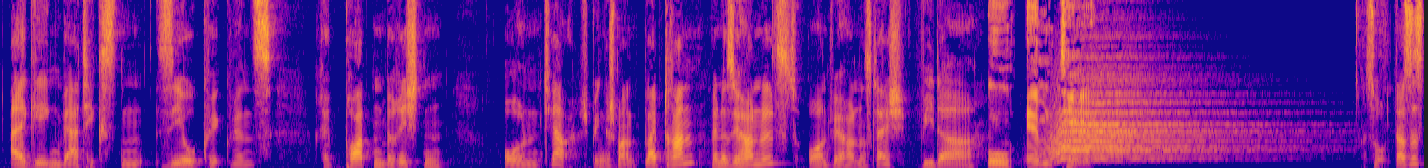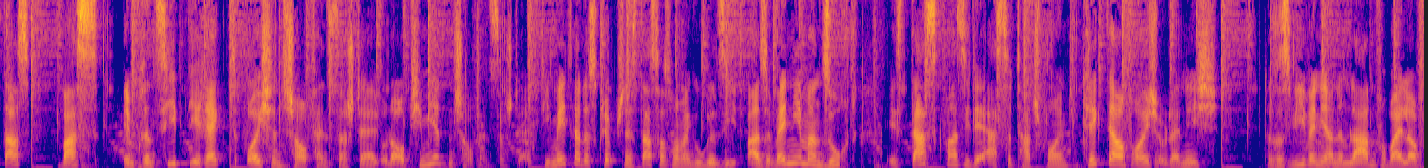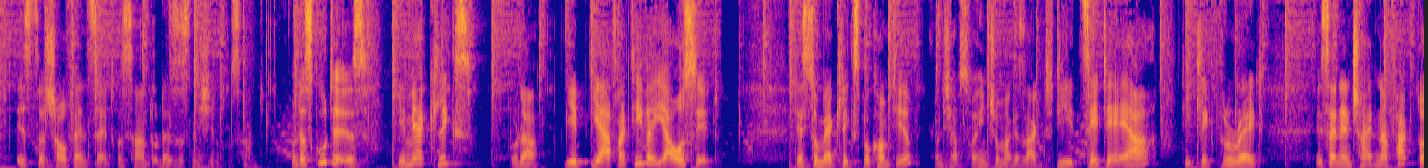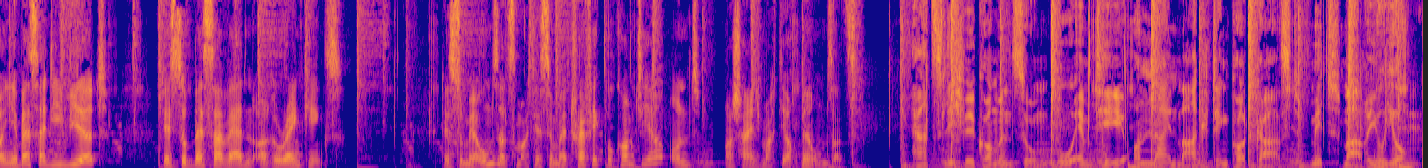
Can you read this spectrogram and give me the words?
allgegenwärtigsten SEO Quick Wins reporten, berichten. Und ja, ich bin gespannt. Bleib dran, wenn du sie hören willst. Und wir hören uns gleich wieder. OMT. So, das ist das, was im Prinzip direkt euch ins Schaufenster stellt oder optimiert ins Schaufenster stellt. Die Meta-Description ist das, was man bei Google sieht. Also, wenn jemand sucht, ist das quasi der erste Touchpoint. Klickt er auf euch oder nicht? Das ist wie wenn ihr an einem Laden vorbeilauft, ist das Schaufenster interessant oder ist es nicht interessant. Und das Gute ist, je mehr Klicks oder je, je attraktiver ihr ausseht, desto mehr Klicks bekommt ihr. Und ich habe es vorhin schon mal gesagt, die CTR, die Click-Through-Rate, ist ein entscheidender Faktor. Je besser die wird, desto besser werden eure Rankings. Desto mehr Umsatz macht, desto mehr Traffic bekommt ihr und wahrscheinlich macht ihr auch mehr Umsatz. Herzlich willkommen zum OMT Online Marketing Podcast mit Mario Jung.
